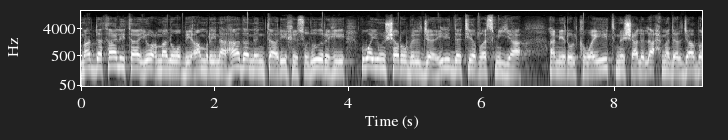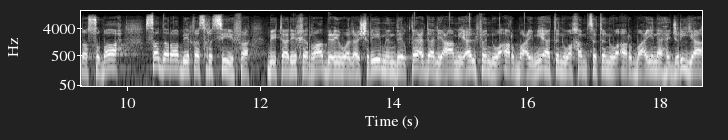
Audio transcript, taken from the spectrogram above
مادة ثالثة يعمل بأمرنا هذا من تاريخ صدوره وينشر بالجريدة الرسمية. أمير الكويت مشعل الأحمد الجابر الصباح صدر بقصر السيف بتاريخ الرابع والعشرين من ذي القعدة لعام 1445 هجرية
